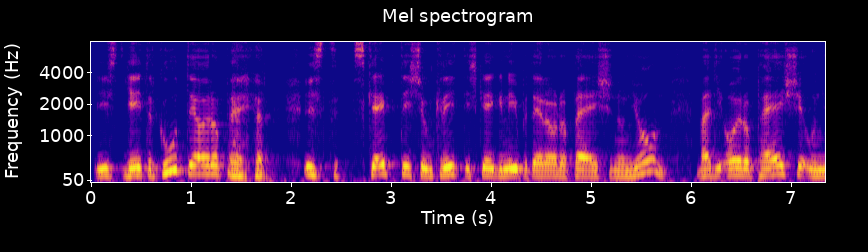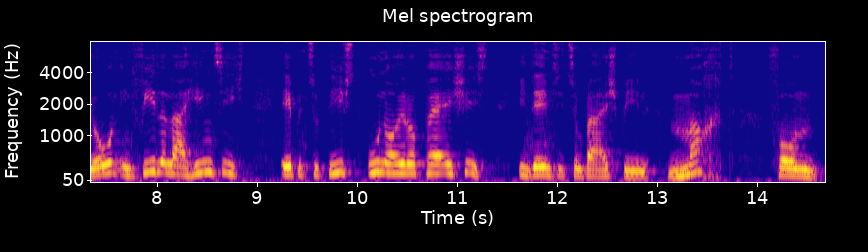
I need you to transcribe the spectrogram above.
ist, jeder gute Europäer ist skeptisch und kritisch gegenüber der Europäischen Union, weil die Europäische Union in vielerlei Hinsicht eben zutiefst uneuropäisch ist, indem sie zum Beispiel Macht von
